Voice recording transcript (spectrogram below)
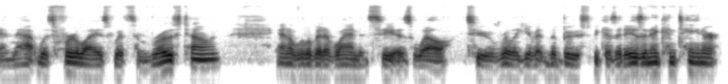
And that was fertilized with some rose tone and a little bit of land and sea as well to really give it the boost because it is in a container.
